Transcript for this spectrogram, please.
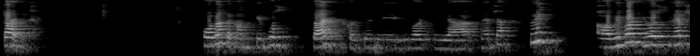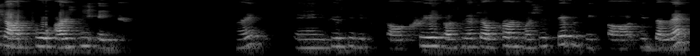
start. Hold on second before start because since we revert the uh, snapshot, please uh, revert your snapshot to RC8. Right? And if you see this, uh, create a snapshot of current machine state, please uh, deselect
